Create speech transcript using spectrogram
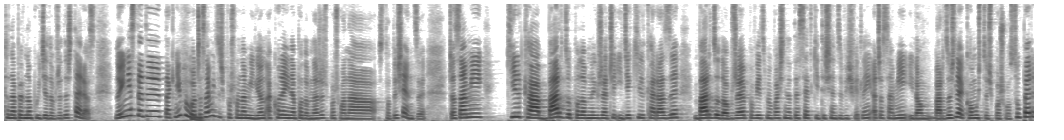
to na pewno pójdzie dobrze też teraz. No i niestety tak nie było. Hmm. Czasami coś poszło na milion, a kolejna podobna rzecz poszła na 100 tysięcy. Czasami kilka bardzo podobnych rzeczy idzie kilka razy bardzo dobrze, powiedzmy właśnie na te setki tysięcy wyświetleń, a czasami idą bardzo źle. Komuś coś poszło super,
